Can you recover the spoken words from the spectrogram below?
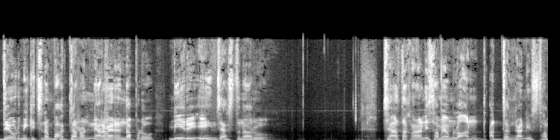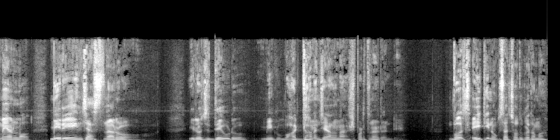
దేవుడు మీకు ఇచ్చిన వాగ్దానం నెరవేరినప్పుడు మీరు ఏం చేస్తున్నారు? చేతకాని సమయంలో అన్ అర్థం కాని సమయంలో మీరు ఏం చేస్తున్నారు? ఈరోజు దేవుడు మీకు వాగ్దానం చేయాలని ఆశపడుతున్నాడు అండి వర్స్ ఎయిటీన్ ఒకసారి చదువుకోదామా?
